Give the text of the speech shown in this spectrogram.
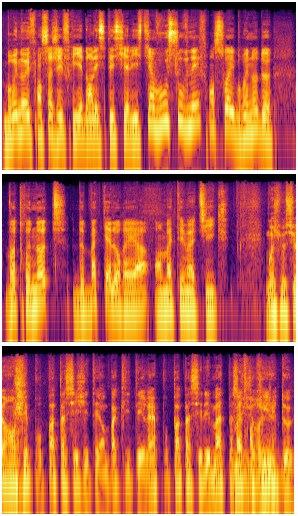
Bruno et François Geffrier dans les spécialistes. Tiens, vous vous souvenez, François et Bruno, de votre note de baccalauréat en mathématiques? Moi, je me suis arrangé pour pas passer, j'étais en bac littéraire, pour pas passer les maths parce bah, que j'aurais eu deux.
